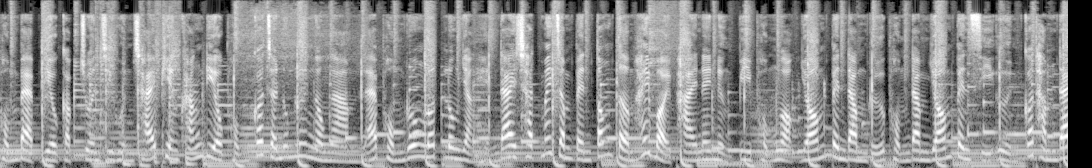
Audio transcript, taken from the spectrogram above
ผมแบบเดียวกับจวนจีหุนใช้เพียงครั้งเดียวผมก็จะนุ่มลื่นเงางาม และผมร่วงลดลงอย่างเห็นได้ชัดไม่จำเป็นต้องเติมให้บ่อยภายใน 1 ปี ผมงอกย้อมเป็นดำหรือผมดำย้อมเป็นสีอื่น ก็ทำได้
